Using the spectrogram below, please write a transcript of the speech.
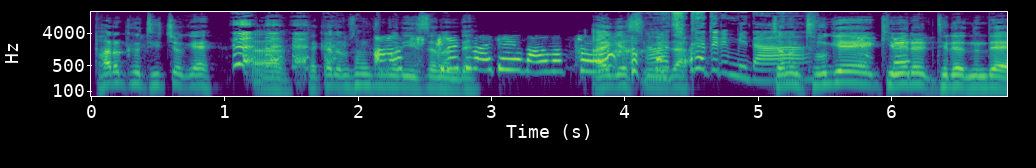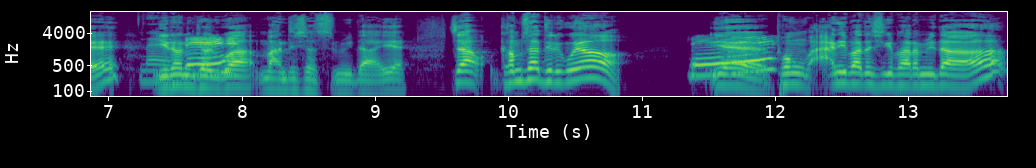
바로 그 뒤쪽에, 아, 백화점 아, 상품권이 그러지 있었는데. 마세요. 마음 아파요. 아, 알겠습니다. 축하드립니다. 저는 두 개의 기회를 드렸는데, 네. 이런 네. 결과 만드셨습니다. 예. 자, 감사드리고요. 네. 예, 복 많이 받으시기 바랍니다.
